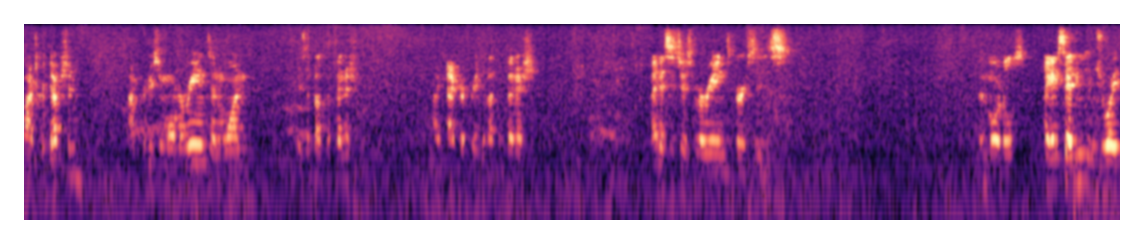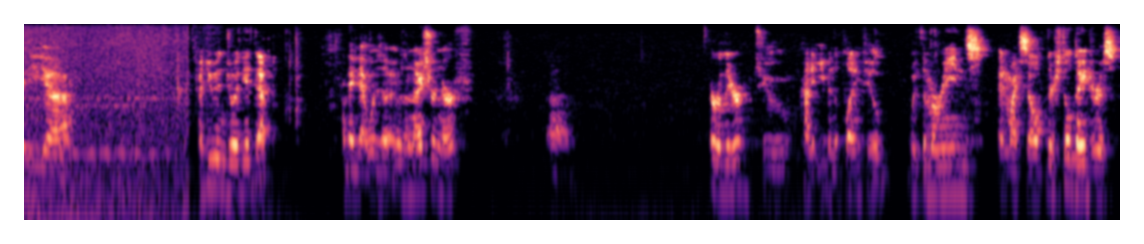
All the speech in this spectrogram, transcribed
My production. I'm producing more Marines and one is about to finish. My attack upgrade's about to finish. And this is just Marines versus Immortals. Like I said, I do enjoy the uh, I do enjoy the Adept. I think that was a it was a nicer nerf um, earlier to kind of even the playing field with the Marines and myself. They're still dangerous,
